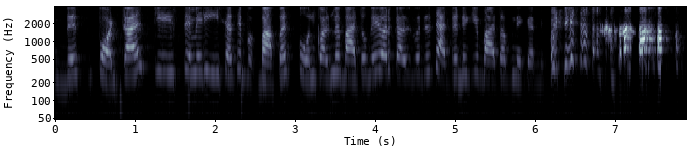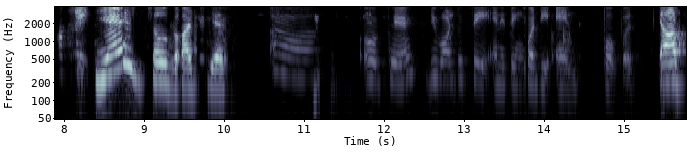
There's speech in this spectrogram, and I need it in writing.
दिस पॉडकास्ट कि इससे मेरी ईशा से वापस फ़ोन कॉल में बात हो गई और कल मुझे सैटरडे की बात अब नहीं करनी पड़ी। Yes oh God yes okay do you want to say anything for the end purpose आप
